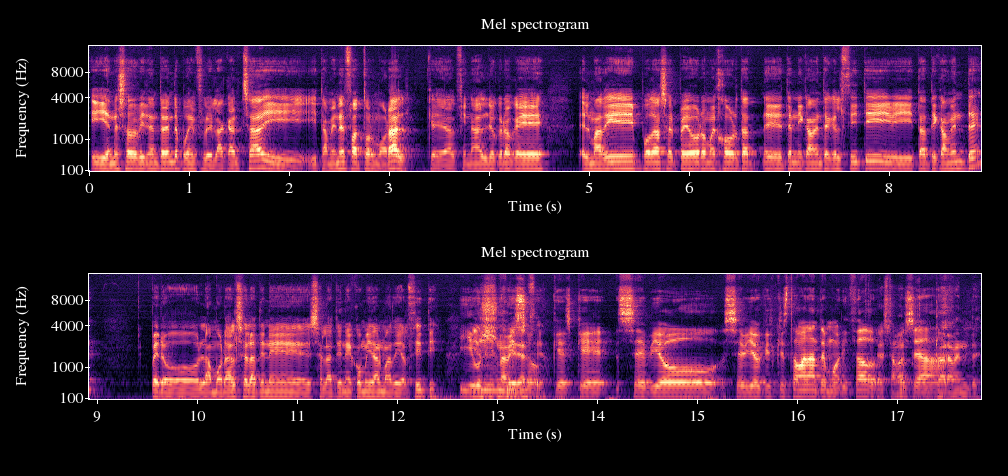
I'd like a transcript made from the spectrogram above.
Y en eso, evidentemente, puede influir la cancha y, y también el factor moral. Que al final yo creo que el Madrid pueda ser peor o mejor eh, técnicamente que el City y tácticamente. Pero la moral se la tiene, se la tiene comida al Madrid al City. Y, eso es una evidencia. que es que se vio, se vio que es que estaban atemorizados. O sea, claramente.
